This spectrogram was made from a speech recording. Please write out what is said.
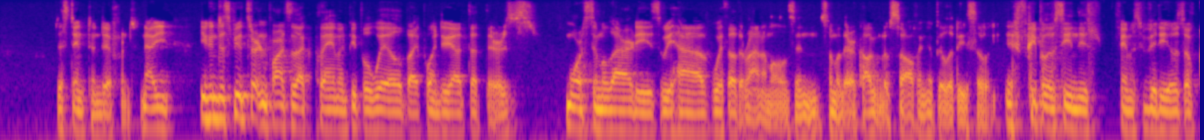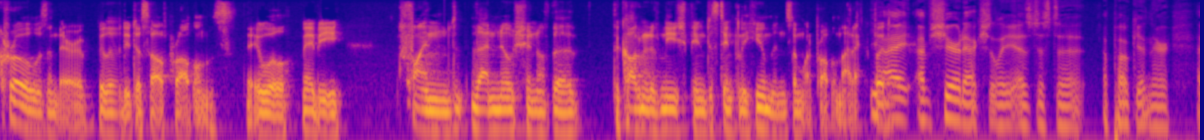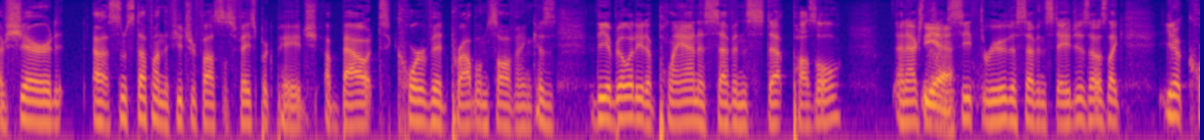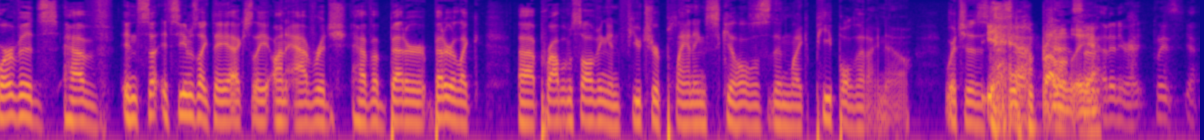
distinct and different. Now, you, you can dispute certain parts of that claim, and people will by pointing out that there's more similarities we have with other animals in some of their cognitive solving abilities. So if people have seen these famous videos of crows and their ability to solve problems, they will maybe find that notion of the the cognitive niche being distinctly human somewhat problematic. Yeah, but I, have shared actually as just a, a poke in there. I've shared uh, some stuff on the Future Fossils Facebook page about Corvid problem solving because the ability to plan a seven step puzzle and actually yeah. like, see through the seven stages. I was like, you know, corvids have in so, it seems like they actually on average have a better better like uh, problem solving and future planning skills than like people that I know, which is yeah, so, probably. so, yeah. At any rate, please, yeah.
